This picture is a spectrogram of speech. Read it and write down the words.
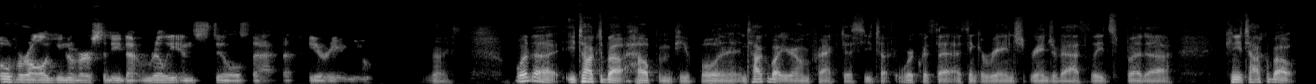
overall university that really instills that, that theory in you. Nice. What uh, you talked about helping people and, and talk about your own practice. You work with, uh, I think, a range range of athletes. But uh, can you talk about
